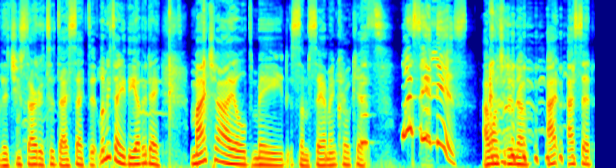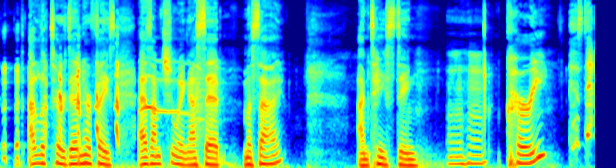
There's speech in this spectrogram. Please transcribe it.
that you started to dissect it. Let me tell you, the other day, my child made some salmon croquettes. What's in this? I want you to know. I, I said, I looked her dead in her face as I'm chewing. I said, Masai, I'm tasting Mm-hmm. curry. Is that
